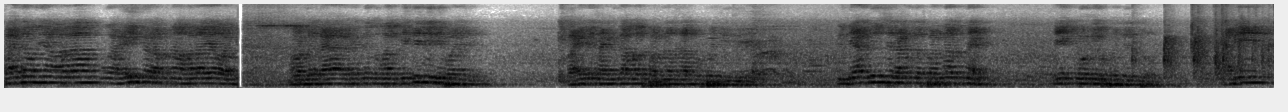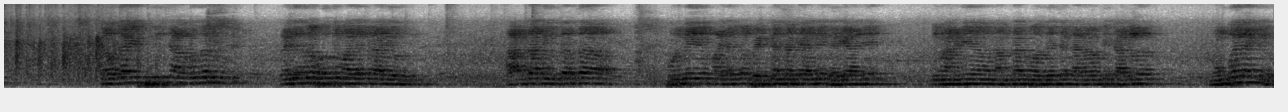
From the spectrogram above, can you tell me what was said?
काय तर म्हणजे आम्हाला काही करा आपण आम्हाला या म्हटलं काय हरकत तुम्हाला किती निधी पाहिजे? बाहेर सांगितलं आम्हाला पन्नास लाख रुपये निधी द्या. मी त्या दिवशी सांगितलं पन्नास नाही एक कोटी रुपये देतो. आणि चौदा एप्रिलच्या अगोदर गजेंद्र होते माझ्याकडे आले होते. आठ दहा दिवसाचा पूर्वी माझ्याकडे भेटण्यासाठी आले घरी आले. मी माननीय नामदार महोदयाच्या कानावरती टाकलं. मुंबईला गेलो.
